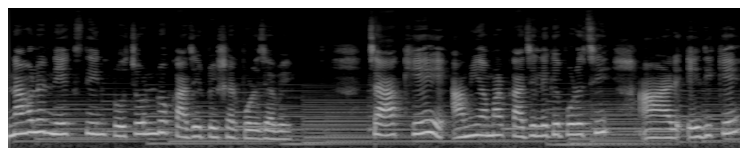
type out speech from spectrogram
না হলে নেক্সট দিন প্রচণ্ড কাজের প্রেশার পড়ে যাবে। চা খেয়ে আমি আমার কাজে লেগে পড়েছি আর এদিকে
